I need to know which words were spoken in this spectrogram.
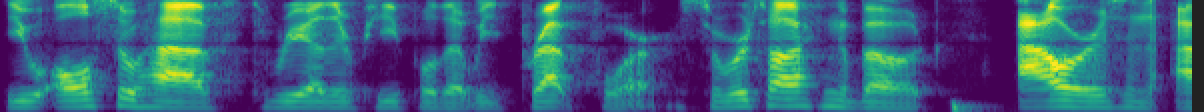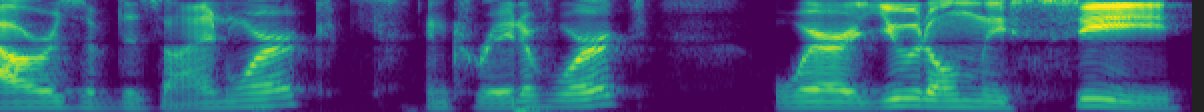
You also have three other people that we prep for. So we're talking about hours and hours of design work and creative work where you would only see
